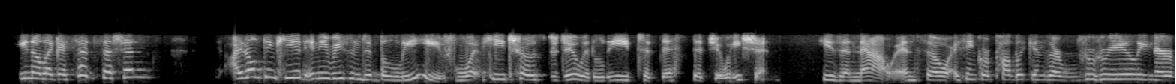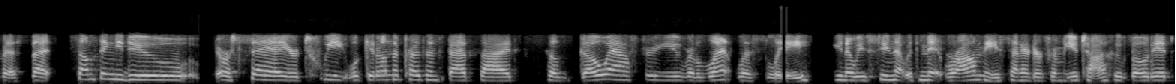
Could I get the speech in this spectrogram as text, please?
you know, like I said, Sessions, I don't think he had any reason to believe what he chose to do would lead to this situation he's in now. And so I think Republicans are really nervous that something you do or say or tweet will get on the president's bad side. He'll go after you relentlessly. You know, we've seen that with Mitt Romney, senator from Utah, who voted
